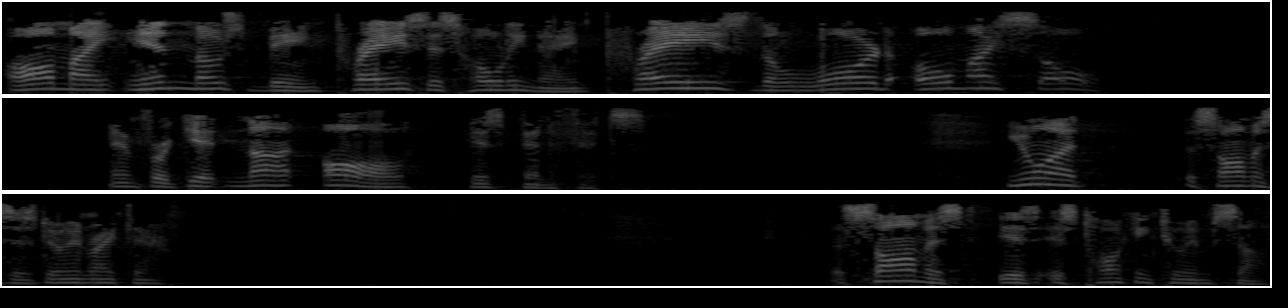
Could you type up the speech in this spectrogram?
All my inmost being, praise his holy name. Praise the Lord, O my soul, and forget not all his benefits. You know what the psalmist is doing right there? The psalmist is, is talking to himself.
